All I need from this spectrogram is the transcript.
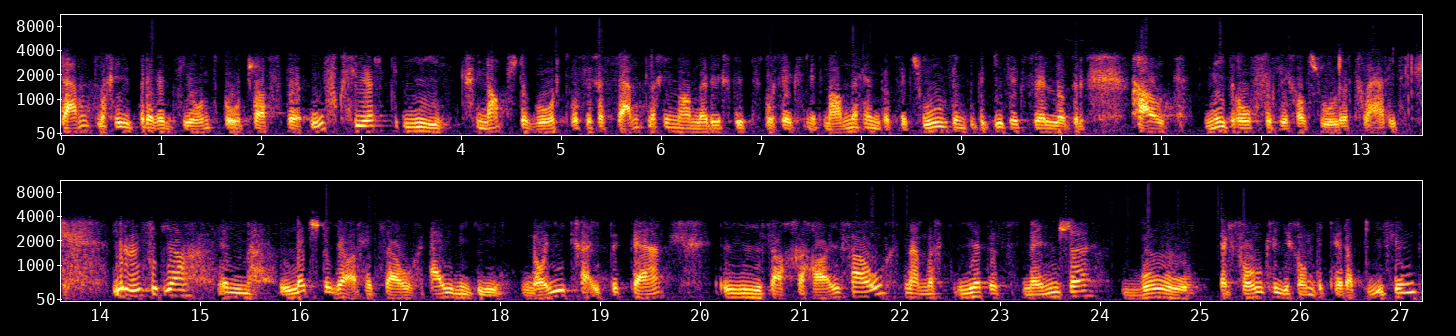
sämtliche Präventionsbotschaften aufgeführt in knappsten Wort, wo sich an sämtliche Männer richtet, die Sex mit Männern haben, ob sie schwul sind oder bisexuell oder halt nicht offen sich als schwul erklären. Wir wissen ja, im letzten Jahr hat es auch einige Neuigkeiten gegeben in Sachen HIV, nämlich die, dass Menschen, die erfolgreich unter Therapie sind,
